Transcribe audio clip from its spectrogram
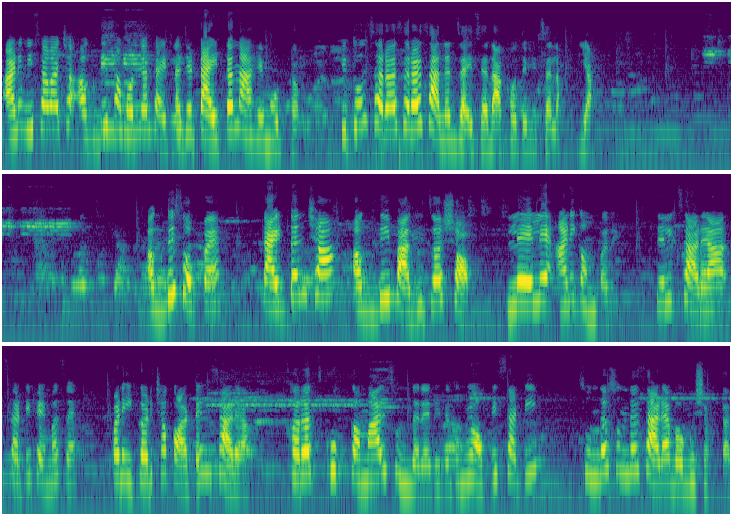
आणि विसावाच्या अगदी समोरच्या साईडला जे टायटन आहे मोठं तिथून सरळ सरळ चालत जायचंय. दाखवते मी चला या. अगदी सोपं आहे. टायटनच्या अगदी बाजूचं शॉप लेले आणि कंपनी सिल्क साड्यासाठी फेमस आहे. पण इकडच्या कॉटन साड्या खरंच खूप कमाल सुंदर आहे. तिथे तुम्ही ऑफिससाठी सुंदर सुंदर साड्या बघू शकतात.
